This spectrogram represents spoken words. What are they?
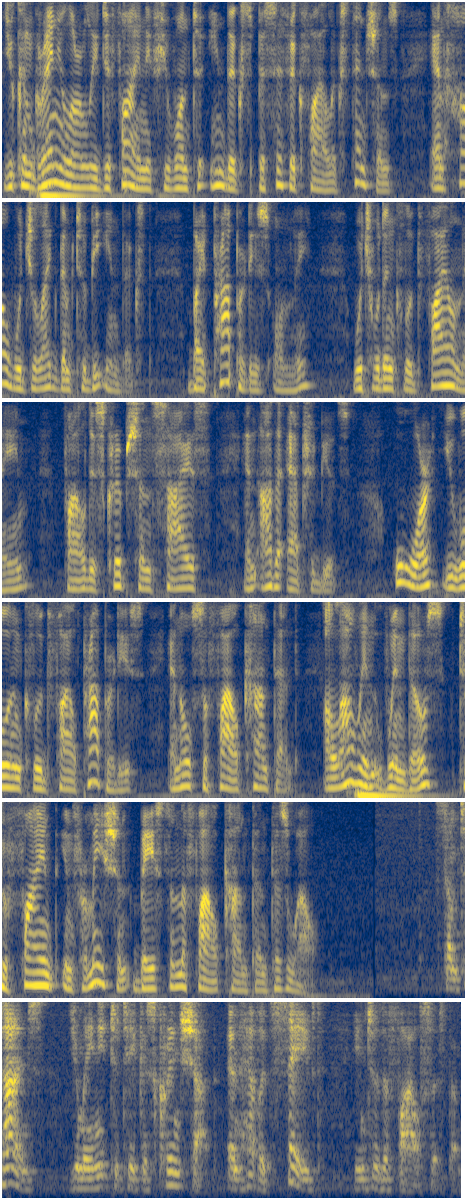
you can granularly define if you want to index specific file extensions and how would you like them to be indexed, by properties only, which would include file name file description, size, and other attributes. Or you will include file properties and also file content, allowing Windows to find information based on the file content as well. Sometimes you may need to take a screenshot and have it saved into the file system.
